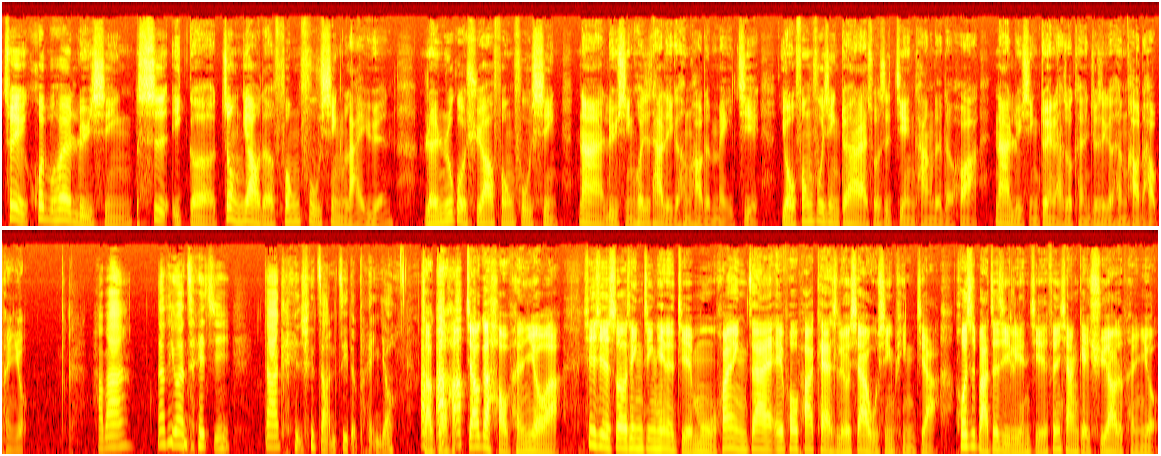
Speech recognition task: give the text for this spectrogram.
所以，会不会旅行是一个重要的丰富性来源？人如果需要丰富性，那旅行会是他的一个很好的媒介。有丰富性对他来说是健康的的话，那旅行对你来说可能就是一个很好的好朋友。好吧，那听完这一集，大大家可以去找你自己的朋友，找个好 交个好朋友啊！谢谢收听今天的节目，欢迎在 Apple Podcast 留下五星评价，或是把这集连接分享给需要的朋友。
